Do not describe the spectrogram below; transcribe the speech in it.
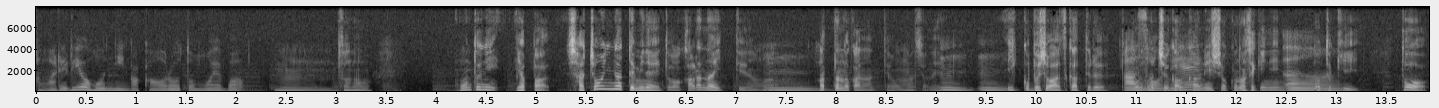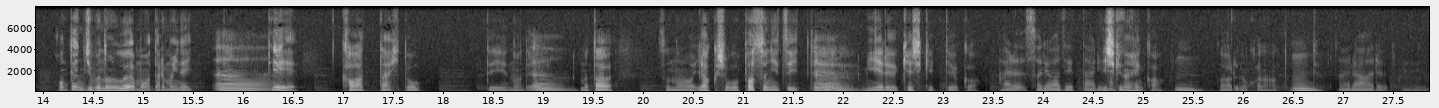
変われるよ本人が変わろうと思えば。うんその本当にやっぱ社長になってみないとわからないっていうのはうん。あったのかなって思うんですよね。うんうん。一個部署を預かってるところの中間管理職の責任の時と本当に自分の上はもう誰もいないって言って変わった人っていうのでうん。またその役所ポストについてうん。見える景色っていうかある。それは絶対あり意識の変化うん。があるのかなと思って。うん。あるある。うん。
